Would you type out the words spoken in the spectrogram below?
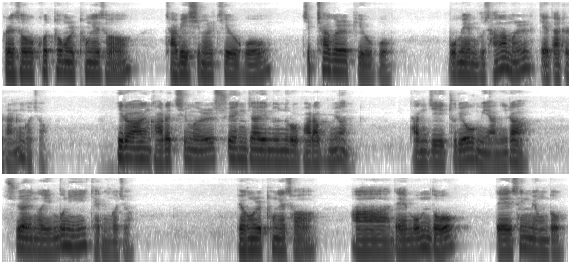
그래서 고통을 통해서 자비심을 키우고 집착을 비우고 몸의 무상함을 깨달으라는 거죠. 이러한 가르침을 수행자의 눈으로 바라보면 단지 두려움이 아니라 수행의 문이 되는 거죠. 병을 통해서 아, 내 몸도 내 생명도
